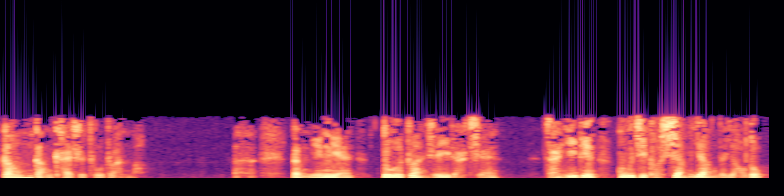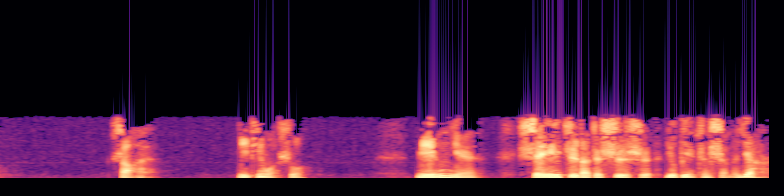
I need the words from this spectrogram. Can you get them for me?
刚刚开始出砖嘛。等明年多赚下一点钱，咱一定估计口像样的窑洞。少安，你听我说，明年谁知道这世事又变成什么样啊？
